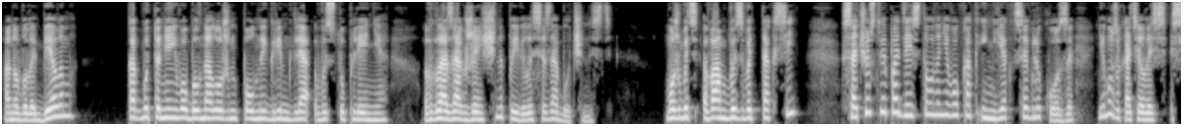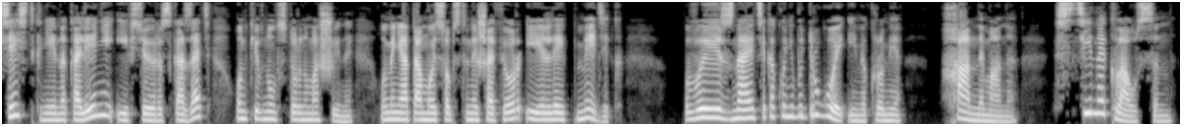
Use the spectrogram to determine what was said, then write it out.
Оно было белым, как будто на него был наложен полный грим для выступления. В глазах женщины появилась озабоченность. «Может быть, вам вызвать такси?» Сочувствие подействовало на него, как инъекция глюкозы. Ему захотелось сесть к ней на колени и все ей рассказать. Он кивнул в сторону машины. «У меня там мой собственный шофер и лейб-медик. Вы знаете какое-нибудь другое имя, кроме Ханнемана?» «Стине Клаусен.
